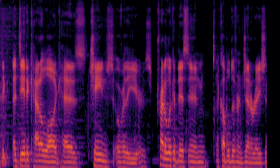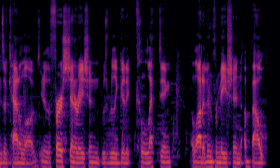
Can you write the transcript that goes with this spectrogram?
think a data catalog has changed over the years. Try to look at this in a couple different generations of catalogs. You know, the first generation was really good at collecting a lot of information about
